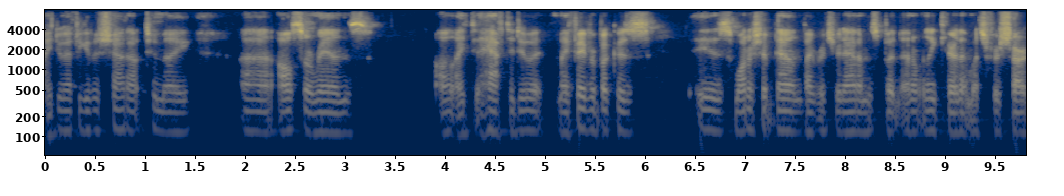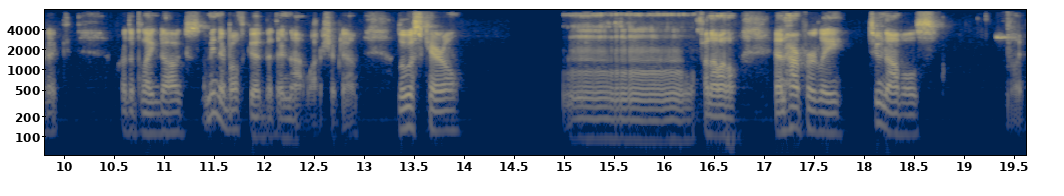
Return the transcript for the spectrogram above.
I do have to give a shout out to my uh, also Rans. I'll, I have to do it. My favorite book is is Watership Down by Richard Adams, but I don't really care that much for Shardik or The Plague Dogs. I mean, they're both good, but they're not Watership Down. Lewis Carroll, mm, phenomenal, and Harper Lee, two novels. Like,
